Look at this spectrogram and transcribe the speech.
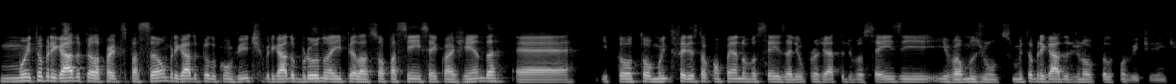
Muito obrigado pela participação, obrigado pelo convite, obrigado, Bruno, aí pela sua paciência aí com a agenda. É... E tô, tô, muito feliz, estou acompanhando vocês ali, o projeto de vocês, e, e vamos juntos. Muito obrigado de novo pelo convite, gente.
